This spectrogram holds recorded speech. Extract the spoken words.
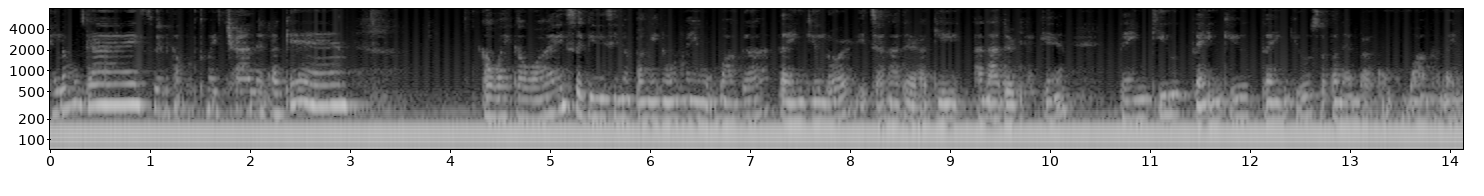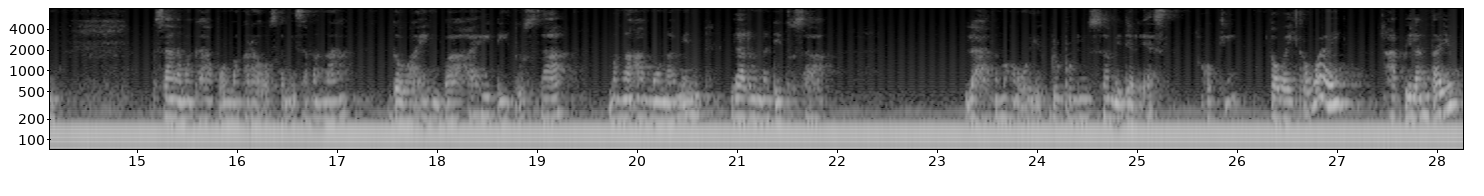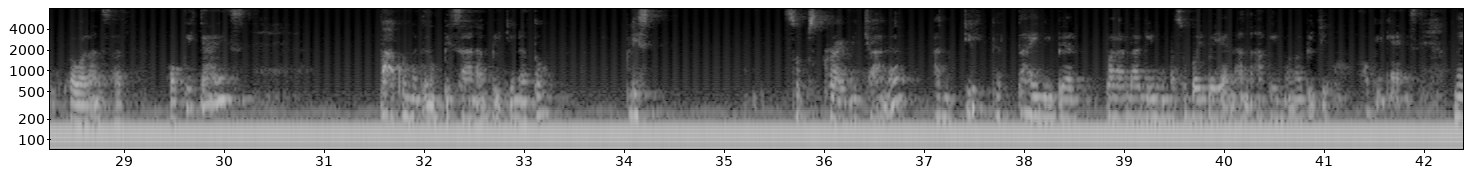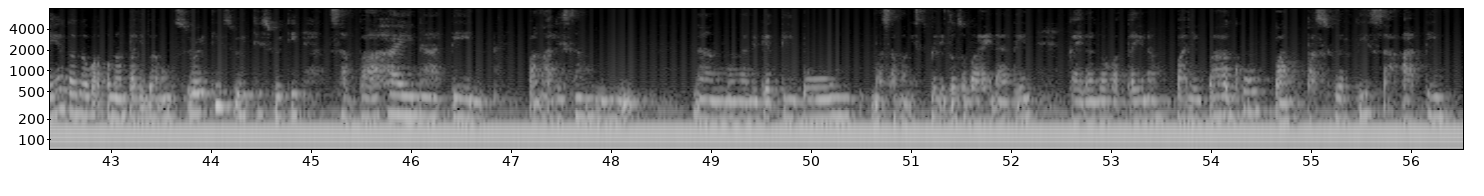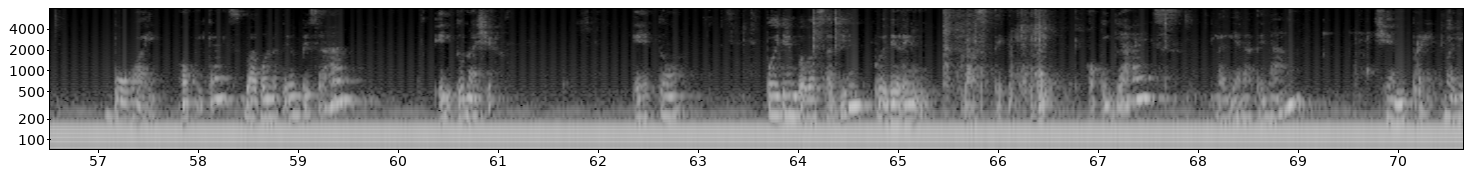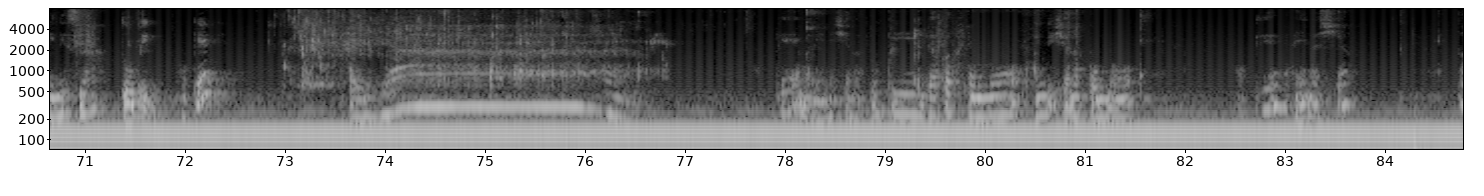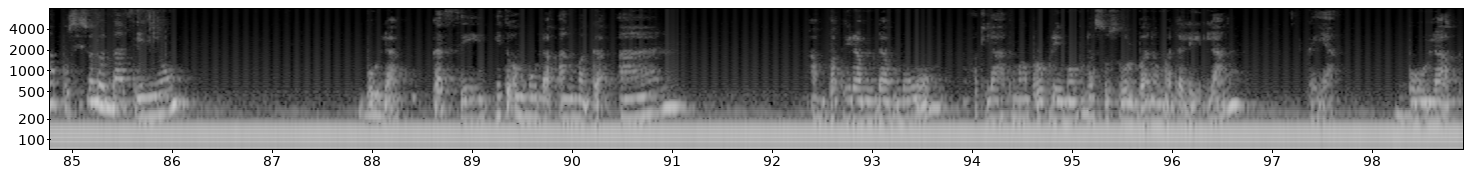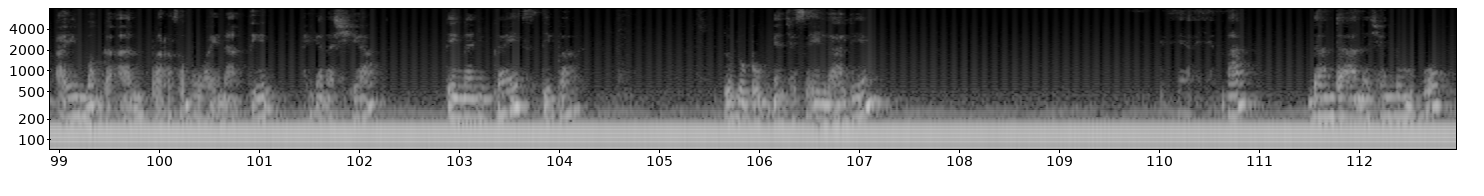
Hello guys! Welcome back to my channel again! Kaway-kaway sa ginising ng Panginoon ngayong umaga. Thank you Lord. It's another again, another day again. Thank you, thank you, thank you sa panibagong umaga ngayong sana maghapon makaraos kami sa mga gawaing bahay dito sa mga amo namin, lalo na dito sa lahat ng mga OFW sa Middle East. Okay? Kaway-kaway. Happy lang tayo. Bawalan sad. Okay guys? Bago natin umpisahan ang video na to, please subscribe my channel and click the tiny bell para laging masubaybayan ang aking mga video. Okay guys? Ngayon gagawa ko ng panibagong swerte, swerte, swerte sa bahay natin. Pangalis ng ng mga negatibong masamang espiritu sa bahay natin. Kaya gagawa tayo ng panibagong pampaswerte sa ating buhay. Okay guys, bago natin umpisahan, ito na siya. Ito, pwedeng babasagin, pwede ring plastic. Okay guys, lagyan natin ng, syempre, malinis na tubig. Okay? Ayan. Okay, malinis siya na tubig. Dapat puno, hindi siya na puno. Okay, ayan na siya. Tapos, isunod natin yung bulak. Kasi ito ang bulak ang magaan ang pakiramdam mo at lahat ng mga problema mo nasusolba ng madali lang. Kaya bulak ay magaan para sa buhay natin. Ayan na siya. Tingnan nyo guys di ba? Lulubog yan siya sa ilalim. Kaya ayan na. Dahan-dahan na siyang lumubog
